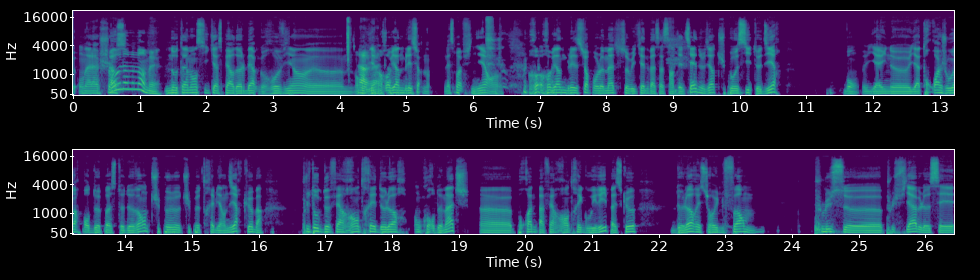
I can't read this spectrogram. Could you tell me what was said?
qu'on a la ah chance, non, non, non, mais... notamment si Casper Dolberg revient, euh, ah, revient, de blessure. Non, laisse-moi finir. revient de blessure pour le match ce week-end face à Saint-Etienne. Je veux dire, tu peux aussi te dire, bon, il y a une, il y a trois joueurs pour deux postes devant. Tu peux, tu peux très bien dire que, bah, plutôt que de faire rentrer Delors en cours de match, euh, pourquoi ne pas faire rentrer Gouiri Parce que Delors est sur une forme plus, euh, plus fiable c'est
